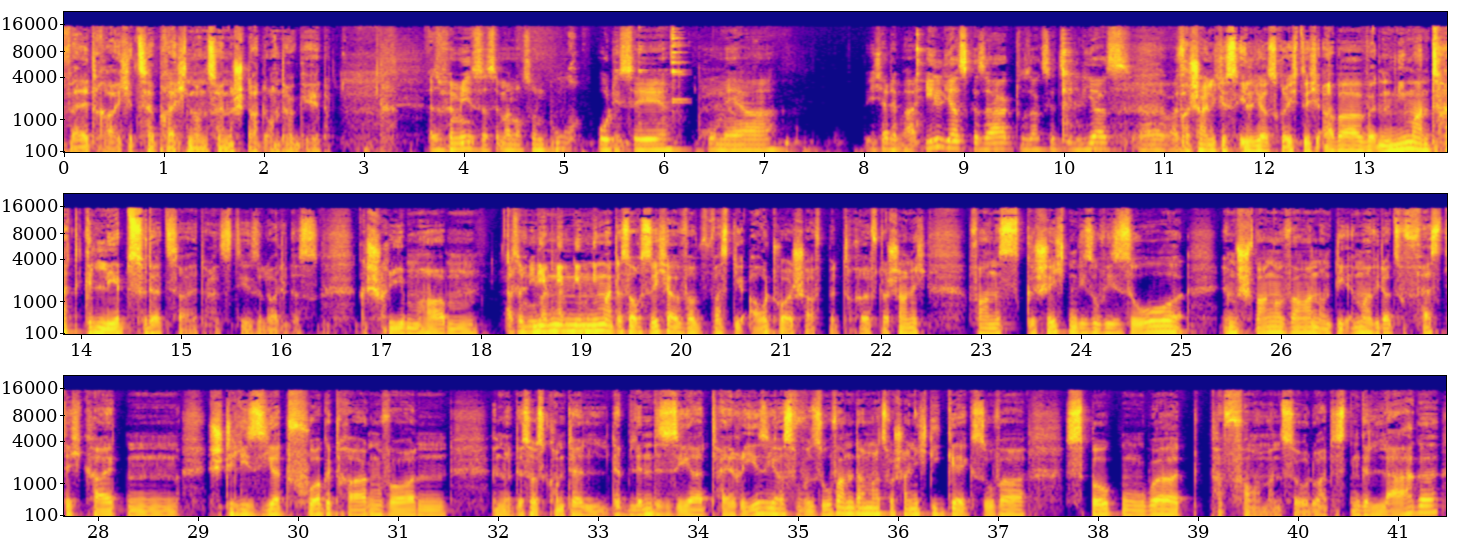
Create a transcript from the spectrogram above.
Weltreiche zerbrechen und seine Stadt untergeht. Also für mich ist das immer noch so ein Buch, Odyssee, Homer, ich hätte mal Ilias gesagt, du sagst jetzt Elias. Äh, Wahrscheinlich ist Ilias richtig, aber niemand hat gelebt zu der Zeit, als diese Leute das geschrieben haben. Also niemand, nie, nie, niemand ist auch sicher, was die Autorschaft betrifft. Wahrscheinlich waren es Geschichten, die sowieso im Schwange waren und die immer wieder zu Festlichkeiten stilisiert vorgetragen wurden. In Odysseus kommt der, der blinde Seher Teiresias, wo so waren damals wahrscheinlich die Gigs. So war Spoken Word Performance so. Du hattest ein Gelage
